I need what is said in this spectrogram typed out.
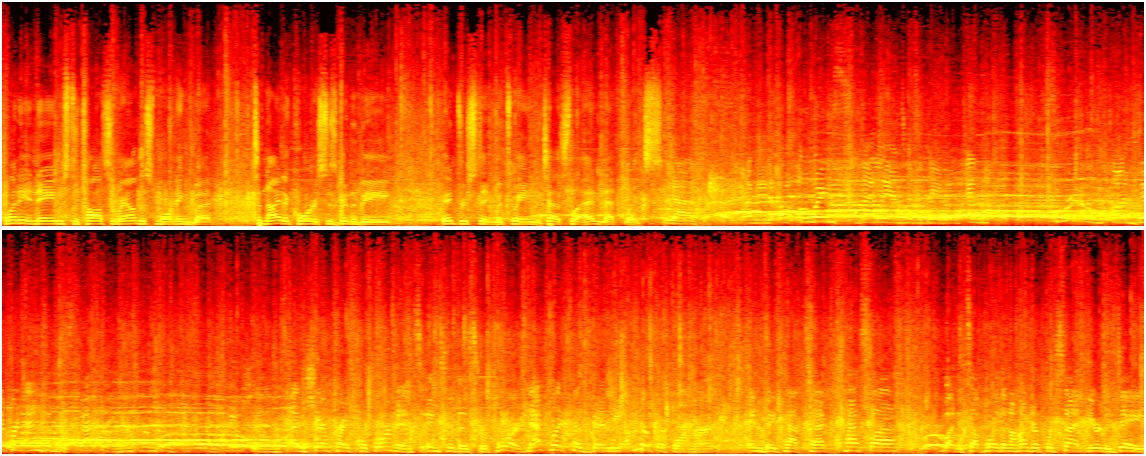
Plenty of names to toss around this morning, but tonight, of course, is going to be interesting between Tesla and Netflix. Yes. Performance into this report. Netflix has been the underperformer in big cap tech. Tesla, what, it's up more than 100% year to date.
